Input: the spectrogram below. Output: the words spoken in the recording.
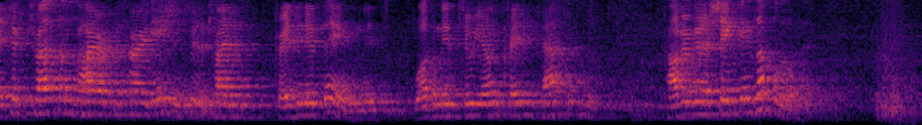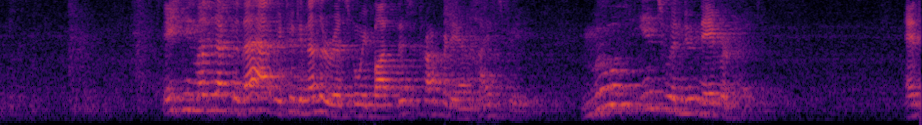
It took trust on the part of the congregation, too, to try this crazy new thing. They welcome these two young, crazy pastors. And probably we're going to shake things up a little bit. 18 months after that, we took another risk when we bought this property on High Street, moved into a new neighborhood, and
